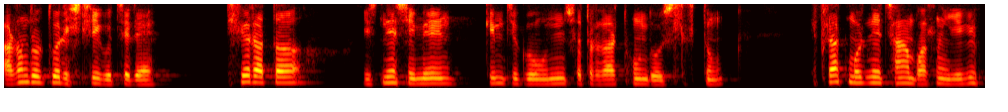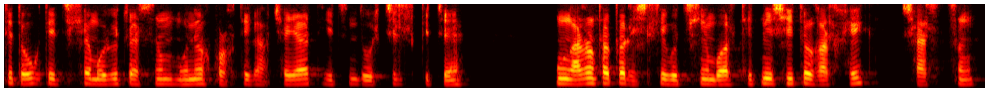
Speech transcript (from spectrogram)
14 дугаар ишлэгийг үзээрэй. Тэгэхээр одоо эзнээс имэн гим зүгөө үнэн шударгаар түнд үйлчлэгтэн Ефрат мөрний цаан болон Египтэд өвөг дэжихээ мөргөж байсан мөнөөх бурхтыг авч хаяад эзэнд үйлчил гэжээ. Мөн 15 дугаар ишлэлийг үзэх юм бол тэдний шийдвэр гаргахыг шаардсан.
